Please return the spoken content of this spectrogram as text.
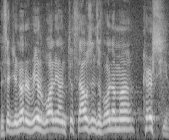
They said, You're not a real wali until thousands of ulama curse you.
